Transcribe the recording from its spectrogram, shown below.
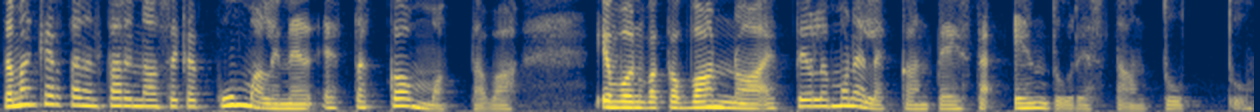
Tämänkertainen tarina on sekä kummallinen että kammottava, ja voin vaikka vannoa, ettei ole monellekaan teistä entuudestaan tuttu.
